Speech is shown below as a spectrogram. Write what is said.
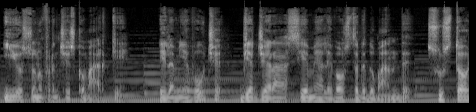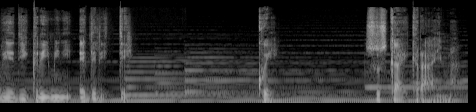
Io sono Francesco Marchi e la mia voce viaggerà assieme alle vostre domande su storie di crimini e delitti. Qui, su Sky Crime.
